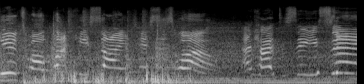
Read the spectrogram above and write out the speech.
you to our wacky scientists as well. And hope to see you soon.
